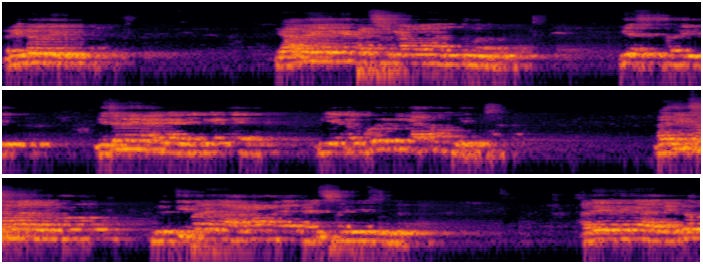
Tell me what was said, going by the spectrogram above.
రెండవది యాభై ఏళ్ళకే పెన్షన్ కావాలని అడుగుతున్నారు. ఎస్ అది నిజమైన డిమాండ్ ఎందుకంటే మీ యొక్క కోరికకి అర్థం ఉంది. ప్రతి సమాజంలో వృత్తిపరంగా ఆరామంగా కలిసి పనిచేస్తున్నారు. అదేవిధంగా రెండవ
